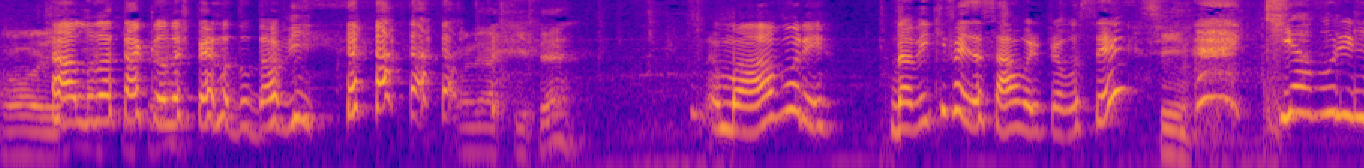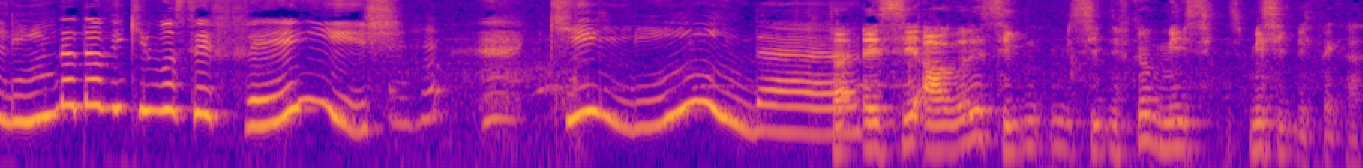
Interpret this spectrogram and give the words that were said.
Olha, A Luna atacando as pernas do Davi. olha aqui, tá? Uma árvore. Davi que fez essa árvore pra você? Sim. Que árvore linda, Davi, que você fez! Que linda! Tá, esse árvore sig- significa me, me significa.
